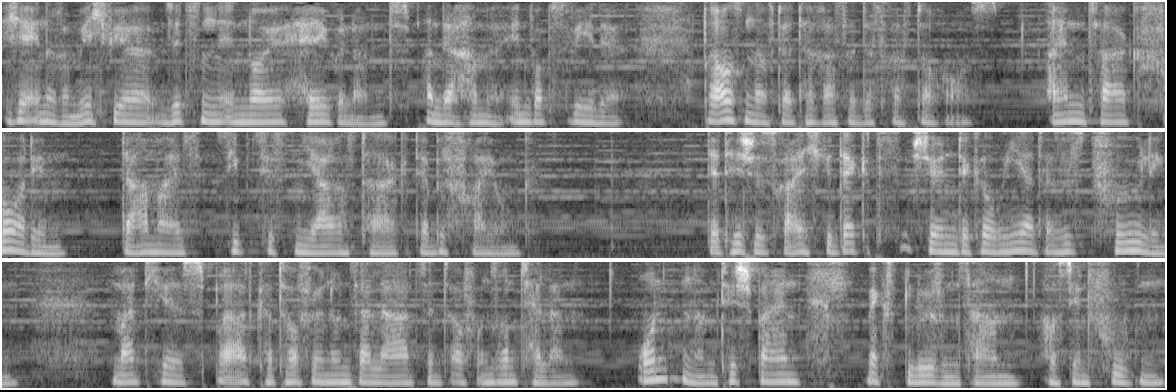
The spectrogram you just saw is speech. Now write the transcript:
Ich erinnere mich, wir sitzen in Neu-Helgoland an der Hamme in Wopswede, draußen auf der Terrasse des Restaurants, einen Tag vor dem damals 70. Jahrestag der Befreiung. Der Tisch ist reich gedeckt, schön dekoriert, es ist Frühling. Matjes, Bratkartoffeln und Salat sind auf unseren Tellern. Unten am Tischbein wächst Löwenzahn aus den Fugen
